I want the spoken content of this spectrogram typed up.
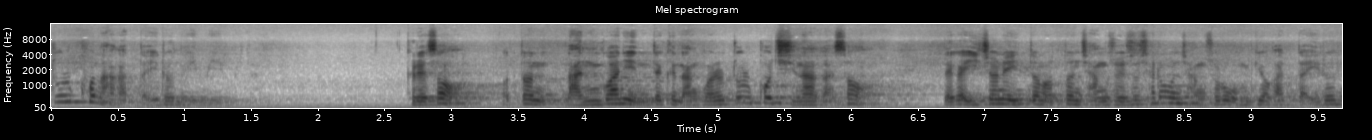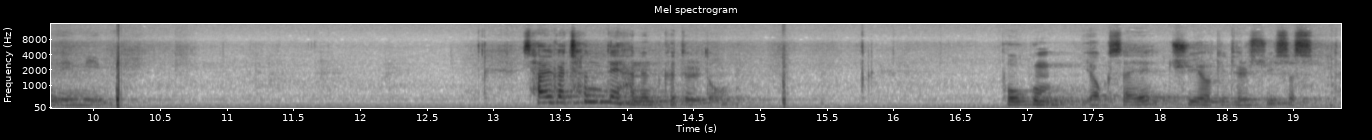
뚫고 나갔다 이런 의미입니다. 그래서 어떤 난관이 있는데 그 난관을 뚫고 지나가서 내가 이전에 있던 어떤 장소에서 새로운 장소로 옮겨갔다 이런 의미입니다. 사회가 천대하는 그들도 복음 역사의 주역이 될 수 있었습니다.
